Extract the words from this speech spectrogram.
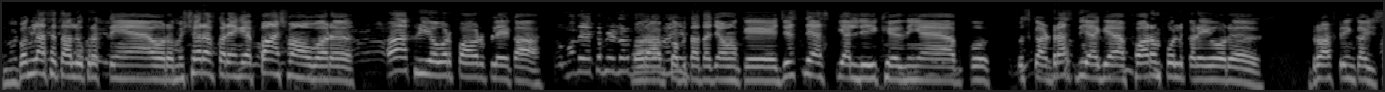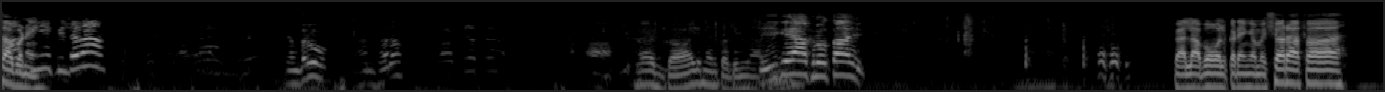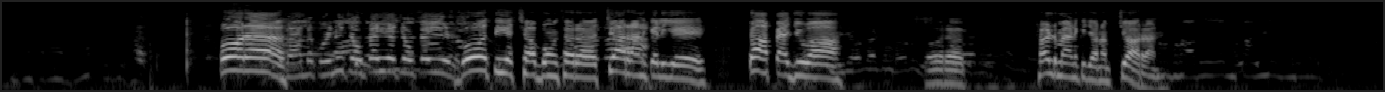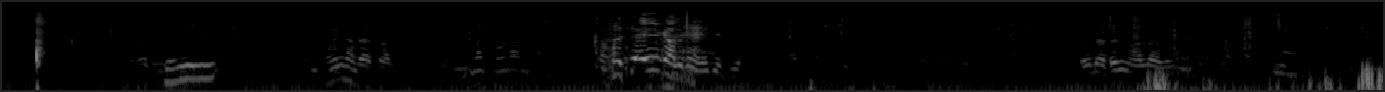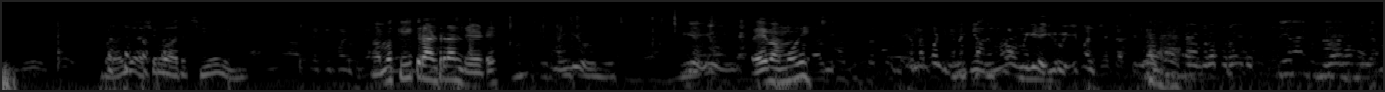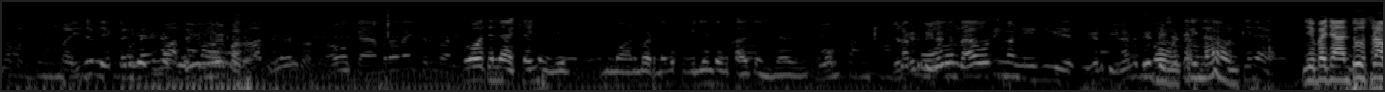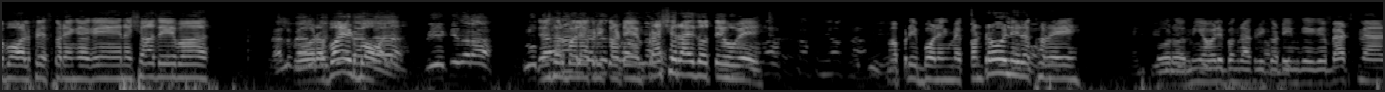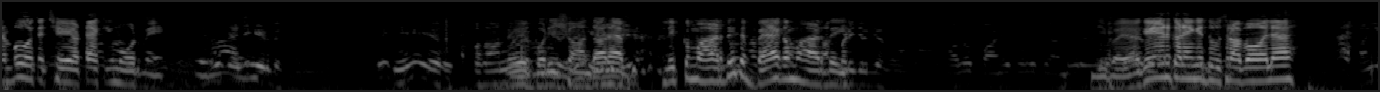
बंगला से ताल्लुक रखते हैं और मुशरफ करेंगे पांचवा ओवर आखिरी ओवर पावर प्ले का। और आपको बताता जाऊँ कि जिसने एस पी एल लीग खेलनी है आपको उसका ड्रेस दिया गया फॉर्म फुल करे और ड्राफ्टिंग का हिस्सा बने। ठीक है पहला बॉल करेंगे मुशरफ और कोई नहीं चौका ही है चौका ही है बहुत ही अच्छा बाउंसर चार रन के लिए। टॉप है जुआ। और थर्ड मैन की जानब चार रन। ये गल सुनी की बड़ा शुरुआत अच्छी हो गई है। हम की करंट रन रेट है ए मामू जी ਭੰਡੀਆਂ ਲੱਗੀਆਂ ਹੁੰਦੀਆਂ ਨਾ ਮਹਿੰਗਾਈ ਹੋਈ ਭੰਡੀਆਂ ਕੱਚ ਉਹ ਤੇ ਨੇ ਆਖਿਆ ਹੀ ਹੁੰਦੇ ਨਿਮਾਨ ਬੜਨੇ ਕੋ ਪਵੇਲੀਅਨ ਤੇ ਵਿਖਾ ਕੇ ਆਈਦਾ ਜਿਹੜਾ ਕੋਲ ਹੁੰਦਾ ਉਹਦੀ ਮੰਨੀ ਦੀ ਹੈ ਸਿਗਰਟ ਪੀ ਲੈਂਦੇ ਫਿਰ ਉਹ ਤੇਰੀ ਨਾ ਹੁਣ ਕੀ रहा जी बजान दूसरा बॉल फेस करेंगे अगेन शाहदेव ਵੈਲ और वाइड बॉल ਵੇਖ ਕੇ ਜ਼ਰਾ डेसर बॉल आखिरी कटे प्रेशराइज होते हुए। अपनी बॉलिंग में कंट्रोल नहीं रख रहे। और मियाँ वाली बंगला क्रिकेट टीम के बैट्समैन बहुत अच्छे अटैकिंग मोड में। बड़ी शानदार है। फ्लिक मार दी तो बैक मार दी। जी भाई अगेन करेंगे दूसरा बॉल है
